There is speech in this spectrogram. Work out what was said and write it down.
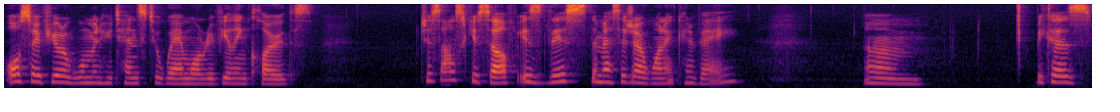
also, if you're a woman who tends to wear more revealing clothes, just ask yourself is this the message I want to convey? Um, because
